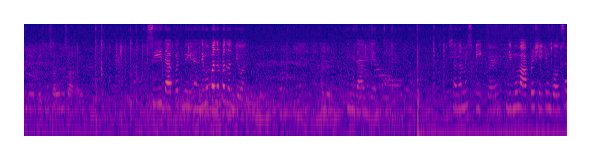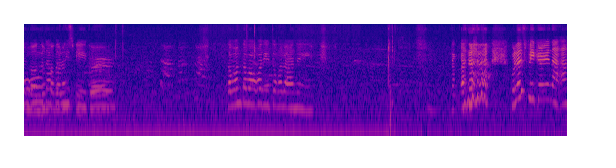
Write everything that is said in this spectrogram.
Hindi, ba yung sabi mo sa akin? Kasi dapat may ano. Di mo pa napanood yun? Alin? Indagyan tayo. Sana may speaker. Hindi mo ma-appreciate yung Ghost in Oo, London pag dapat walang may speaker. Tawang-tawa ko dito kala ano eh. Nag ano na. Walang speaker yun ah. ah.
